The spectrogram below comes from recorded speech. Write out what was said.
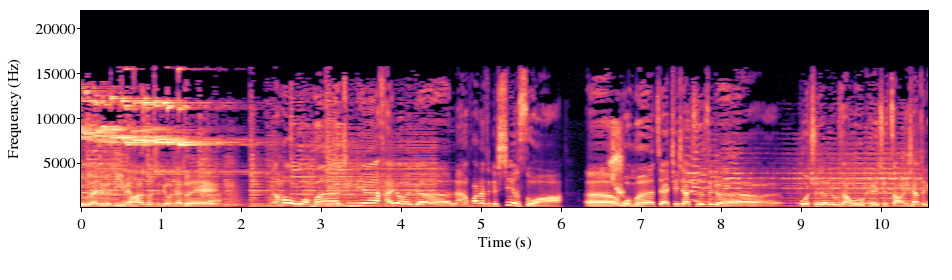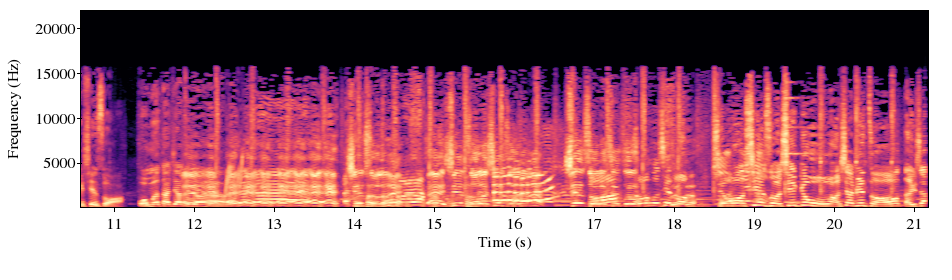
留在这个地方。美好的东西留在这里。对。然后我们今天还有一个兰花的这个线索啊，呃，我们在接下去的这个过去的路上，我们可以去找一下这个线索。我们大家这个。哎哎哎哎哎哎！线索 了！哎，线索了！线索了！线索了！线索了！什么说线索？线索线索，先跟我往下边走，等一下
